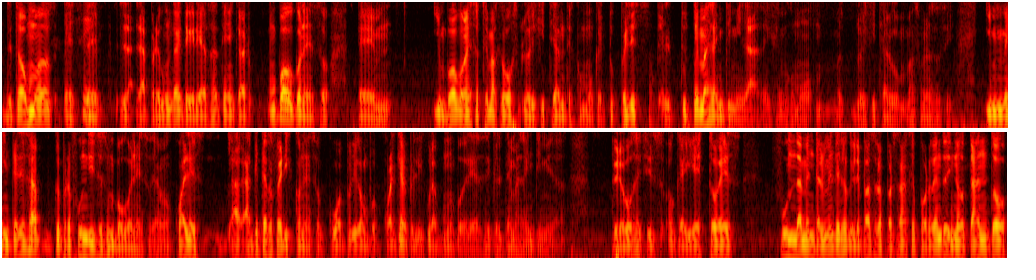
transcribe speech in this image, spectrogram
De todos modos, este, Sí. la, la pregunta que te quería hacer tiene que ver un poco con eso. eh, y un poco con estos temas que vos lo dijiste antes, como que tus pelis, el- tu tema es la intimidad, dijimos, como lo dijiste algo más o menos así. Y me interesa que profundices un poco en eso, digamos, ¿cuál es, a, a qué te referís con eso? Cu- digo, por cualquier película uno podría decir que el tema es la intimidad. Pero vos decís, ok, esto es fundamentalmente lo que le pasa a los personajes por dentro y no tanto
